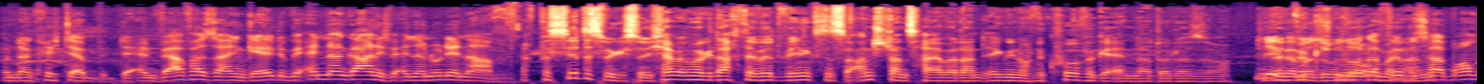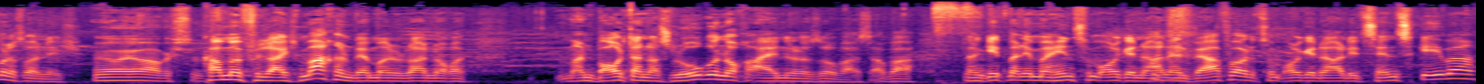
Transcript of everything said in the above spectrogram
Und dann kriegt der, der Entwerfer sein Geld und wir ändern gar nichts, wir ändern nur den Namen. Ach, passiert das wirklich so? Ich habe immer gedacht, da wird wenigstens so anstandshalber dann irgendwie noch eine Kurve geändert oder so. Die nee, wenn man sowieso dafür bezahlt, brauchen wir das doch nicht. Ja, ja, habe ich so. Kann man vielleicht machen, wenn man noch man baut dann das Logo noch ein oder sowas. Aber dann geht man immer hin zum Originalentwerfer oder zum Originallizenzgeber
